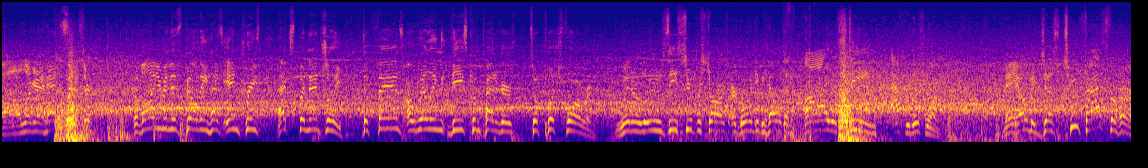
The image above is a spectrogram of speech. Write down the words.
Oh, look at head scissor. The volume in this building has increased exponentially. The fans are willing these competitors to push forward. Win or lose, these superstars are going to be held in high esteem after this one. Naomi just too fast for her.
